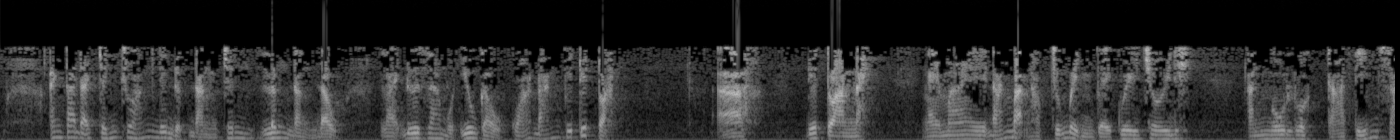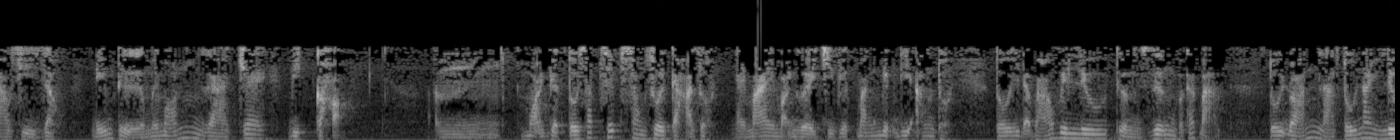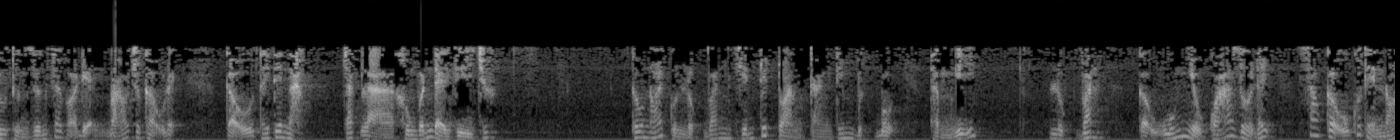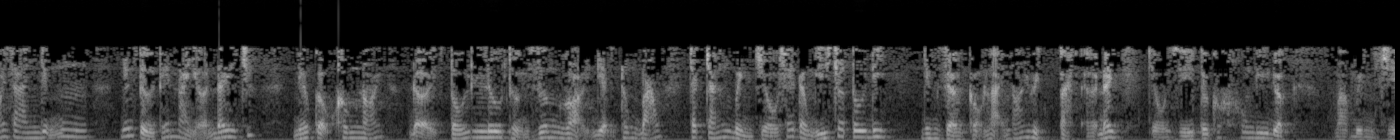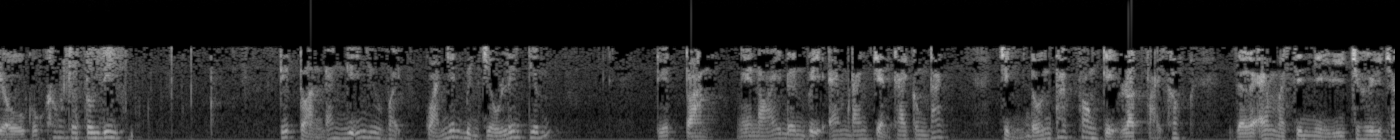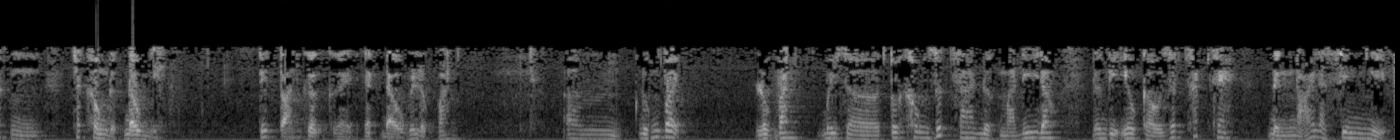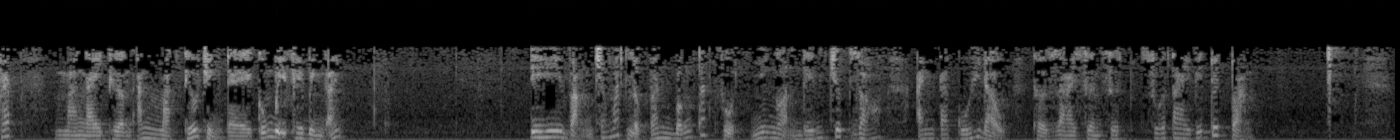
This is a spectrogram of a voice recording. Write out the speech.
Anh ta đã chấn choáng nên được đằng chân lưng đằng đầu, lại đưa ra một yêu cầu quá đáng với Tuyết Toàn. À, Tuyết Toàn này, ngày mai đám bạn học chúng mình về quê chơi đi. Ăn ngô luộc, cá tím, xào xì dầu, nếm thử mấy món gà tre, vịt cỏ. Uhm, mọi việc tôi sắp xếp xong xuôi cả rồi, ngày mai mọi người chỉ việc mang miệng đi ăn thôi. Tôi đã báo với Lưu Thường Dương và các bạn. Tôi đoán là tối nay Lưu Thường Dương sẽ gọi điện báo cho cậu đấy. Cậu thấy thế nào? Chắc là không vấn đề gì chứ. Câu nói của Lục Văn khiến Tuyết Toàn càng thêm bực bội, thầm nghĩ. Lục Văn, cậu uống nhiều quá rồi đấy, sao cậu có thể nói ra những những từ thế này ở đây chứ? Nếu cậu không nói, đợi tối Lưu thưởng Dương gọi điện thông báo, chắc chắn Bình Triều sẽ đồng ý cho tôi đi. Nhưng giờ cậu lại nói huyệt tạch ở đây, kiểu gì tôi cũng không đi được, mà Bình Triều cũng không cho tôi đi. Tiết Toàn đang nghĩ như vậy, quả nhiên Bình Triều lên tiếng. Tiết Toàn, nghe nói đơn vị em đang triển khai công tác, chỉnh đốn tác phong kỷ luật phải không? Giờ em mà xin nghỉ đi chơi chắc chắc không được đâu nhỉ? Tiết Toàn gượng cười, gật đầu với Lục Văn. Um, đúng vậy. Lục Văn, bây giờ tôi không dứt ra được mà đi đâu, đơn vị yêu cầu rất khắt khe, đừng nói là xin nghỉ phép, mà ngày thường ăn mặc thiếu chỉnh tề cũng bị phê bình ấy. Đi vọng trong mắt Lục Văn bỗng tắt phụt như ngọn đến trước gió, anh ta cúi đầu, thở dài sườn sượt, xua tay với Tuyết Toàn.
